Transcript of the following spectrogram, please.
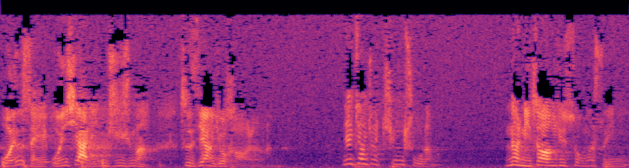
闻谁？闻下邻居嘛，是这样就好了嘛。那这样就清楚了嘛。那你照样去说，我们随你。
